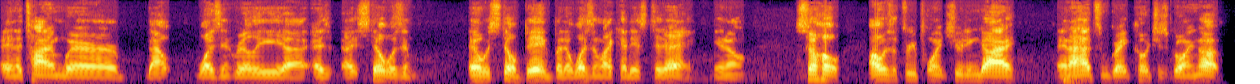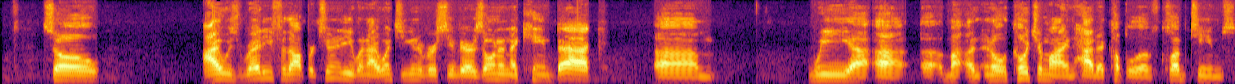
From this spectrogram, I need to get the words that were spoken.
in a time where that wasn't really uh, as it still wasn't it was still big, but it wasn't like it is today, you know. So I was a three point shooting guy, and I had some great coaches growing up. So I was ready for the opportunity when I went to University of Arizona and I came back. Um, we uh, uh, uh, my, an old coach of mine had a couple of club teams,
